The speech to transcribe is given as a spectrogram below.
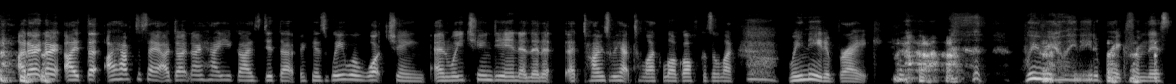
I don't know. I th- I have to say I don't know how you guys did that because we were watching and we tuned in and then at, at times we had to like log off because we're like, we need a break. We really need a break from this.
